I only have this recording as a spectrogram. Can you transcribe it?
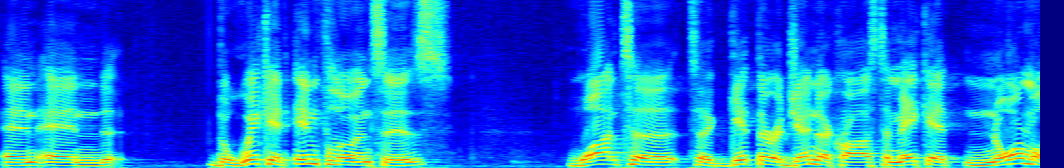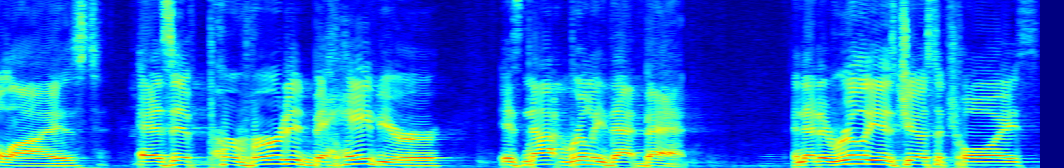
And, and the wicked influences want to, to get their agenda across to make it normalized as if perverted behavior is not really that bad. And that it really is just a choice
